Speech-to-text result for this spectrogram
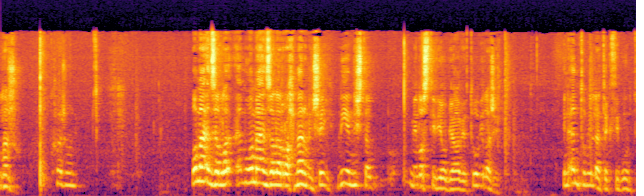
Lažu. Kažu oni. Oma enzala rahmanu min šeji. Nije ništa milostivi objavio. To vi lažete. In entum illa tekfibunt.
